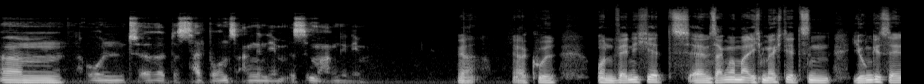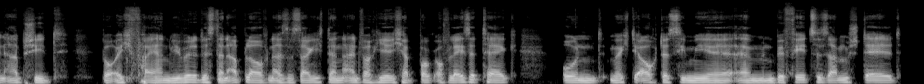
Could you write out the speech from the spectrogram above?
ähm, und äh, das ist halt bei uns angenehm, ist immer angenehm. Ja, ja, cool. Und wenn ich jetzt, äh, sagen wir mal, ich möchte jetzt einen Junggesellenabschied bei euch feiern, wie würde das dann ablaufen? Also sage ich dann einfach hier, ich habe Bock auf Lasertag und möchte auch, dass sie mir ähm, ein Buffet zusammenstellt.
